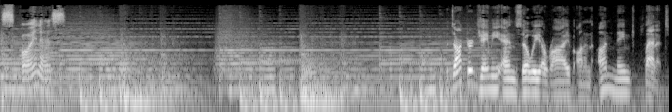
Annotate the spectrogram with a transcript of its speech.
Spoilers. The Doctor, Jamie, and Zoe arrive on an unnamed planet.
